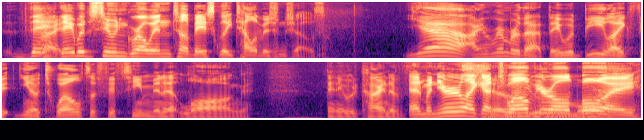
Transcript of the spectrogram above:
They, Right. they would soon grow into basically television shows. Yeah, I remember that. They would be like, you know, 12 to 15 minute long, and it would kind of. And when you're like a 12 year old boy,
